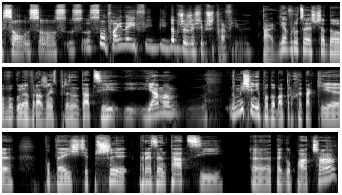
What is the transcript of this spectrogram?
są, są, są, są fajne i, i dobrze, że się przytrafiły. Tak, ja wrócę jeszcze do w ogóle wrażeń z prezentacji. Ja mam, no mi się nie podoba trochę takie podejście przy prezentacji e, tego patcha,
